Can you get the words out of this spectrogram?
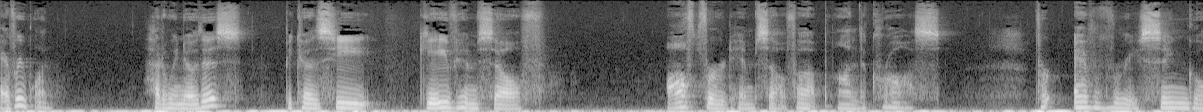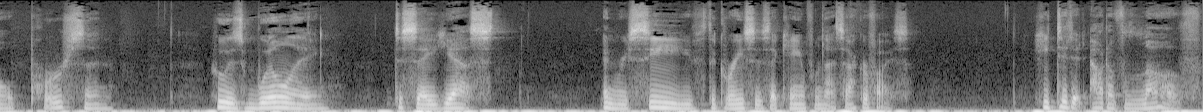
everyone how do we know this because he gave himself offered himself up on the cross for every single person who is willing to say yes and receive the graces that came from that sacrifice. He did it out of love.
